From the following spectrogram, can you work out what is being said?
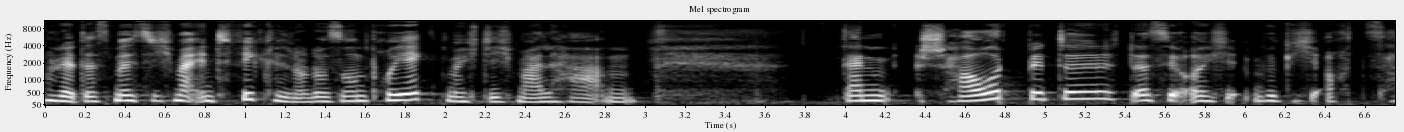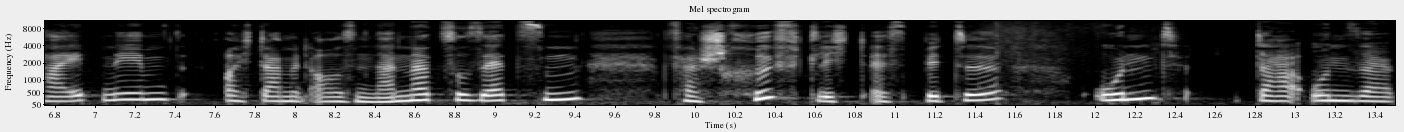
oder das möchte ich mal entwickeln oder so ein Projekt möchte ich mal haben, dann schaut bitte, dass ihr euch wirklich auch Zeit nehmt, euch damit auseinanderzusetzen, verschriftlicht es bitte und da unser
